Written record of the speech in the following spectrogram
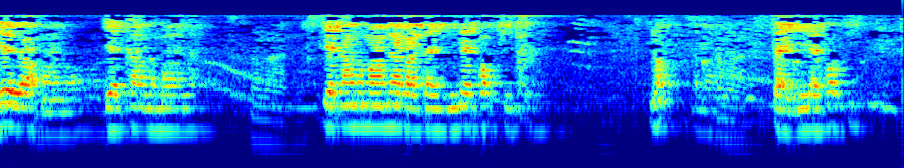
ရက်ရမှန်တော့ရက်ခံသမားလားမှန်ပါရရကံသမားများကတိုင်ကြီးနဲ့ဖောက်ကြည့်တယ်နော်တမန်ပါတိုင်ကြီးနဲ့ဖောက်ကြည့်တ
